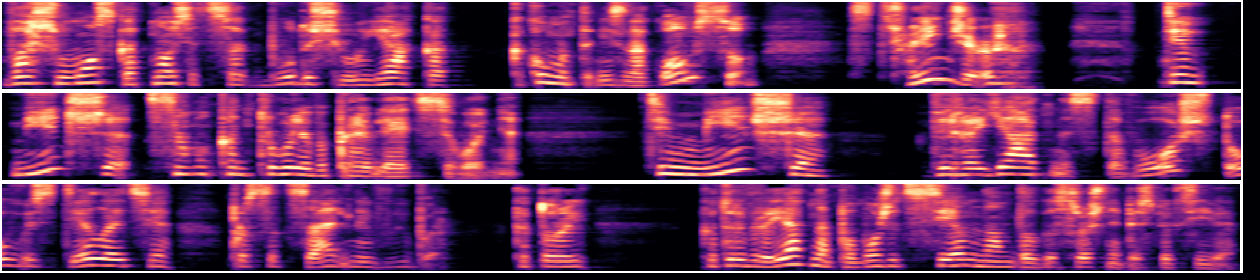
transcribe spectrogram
ваш мозг относится к будущему «я» как к какому-то незнакомцу, stranger, тем меньше самоконтроля вы проявляете сегодня, тем меньше вероятность того, что вы сделаете про социальный выбор, который, который, вероятно, поможет всем нам в долгосрочной перспективе.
